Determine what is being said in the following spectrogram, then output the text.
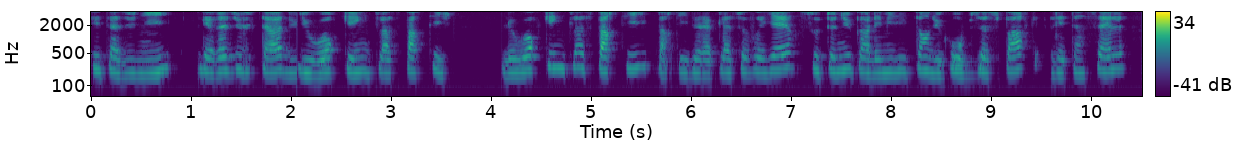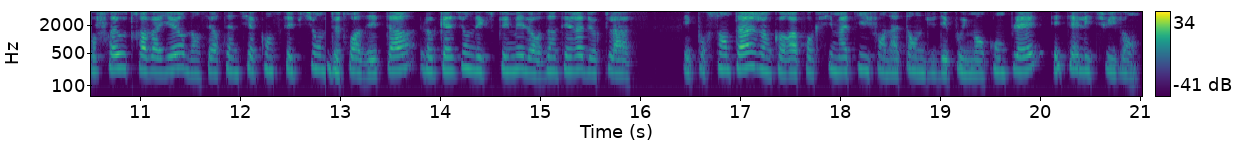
États-Unis, les résultats du Working Class Party. Le Working Class Party, parti de la classe ouvrière, soutenu par les militants du groupe The Spark, l'étincelle, offrait aux travailleurs dans certaines circonscriptions de trois États l'occasion d'exprimer leurs intérêts de classe. Les pourcentages, encore approximatifs en attente du dépouillement complet, étaient les suivants.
